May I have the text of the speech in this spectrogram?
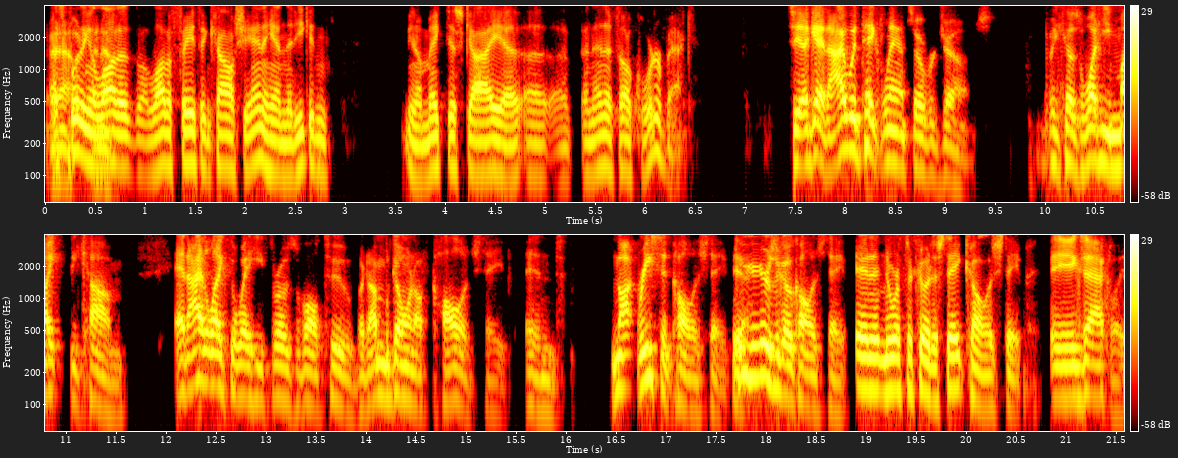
That's putting a lot of a lot of faith in Kyle Shanahan that he can, you know, make this guy a, a, a an NFL quarterback. See, again, I would take Lance over Jones because what he might become. And I like the way he throws the ball too, but I'm going off college tape and not recent college tape, Yeah. two years ago college tape. And at North Dakota State college tape. Exactly.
